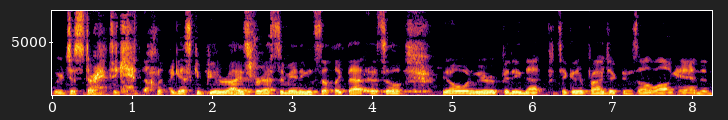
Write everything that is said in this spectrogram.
we are just starting to get, I guess, computerized for estimating and stuff like that. And so, you know, when we were bidding that particular project, it was all longhand, and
